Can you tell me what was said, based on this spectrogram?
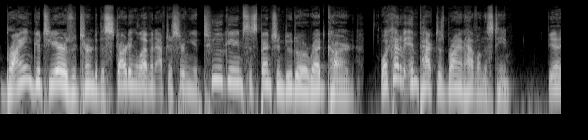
Brian Gutierrez returned to the starting 11 after serving a two game suspension due to a red card. What kind of impact does Brian have on this team? Yeah,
